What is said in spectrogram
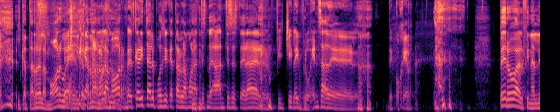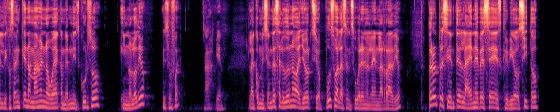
el catarro del amor, güey. El, catarro, del amor. Es que ahorita le puedo decir catarro del amor. Antes, antes este era el pinche la influenza de, de coger. Pero al final él dijo, ¿saben qué? No mames, no voy a cambiar mi discurso. Y no lo dio. Y se fue. Ah, bien. La Comisión de Salud de Nueva York se opuso a la censura en la radio pero el presidente de la NBC escribió, cito,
